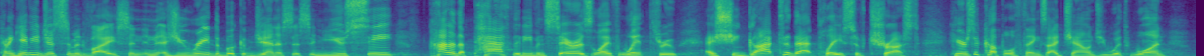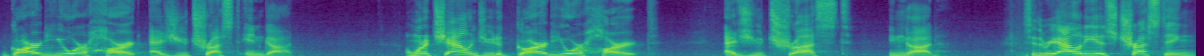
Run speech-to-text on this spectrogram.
Can I give you just some advice? And, and, as you read the book of Genesis and you see kind of the path that even Sarah's life went through as she got to that place of trust, here's a couple of things I'd challenge you with. One, guard your heart as you trust in God. I want to challenge you to guard your heart as you trust in God. See, the reality is, trusting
